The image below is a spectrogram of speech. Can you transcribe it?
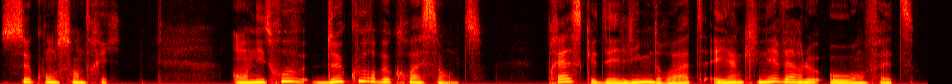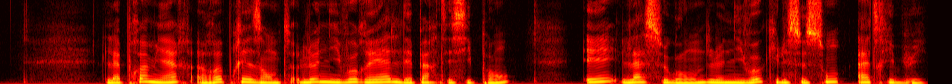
se concentrer. On y trouve deux courbes croissantes, presque des lignes droites et inclinées vers le haut en fait. La première représente le niveau réel des participants et la seconde le niveau qu'ils se sont attribués.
